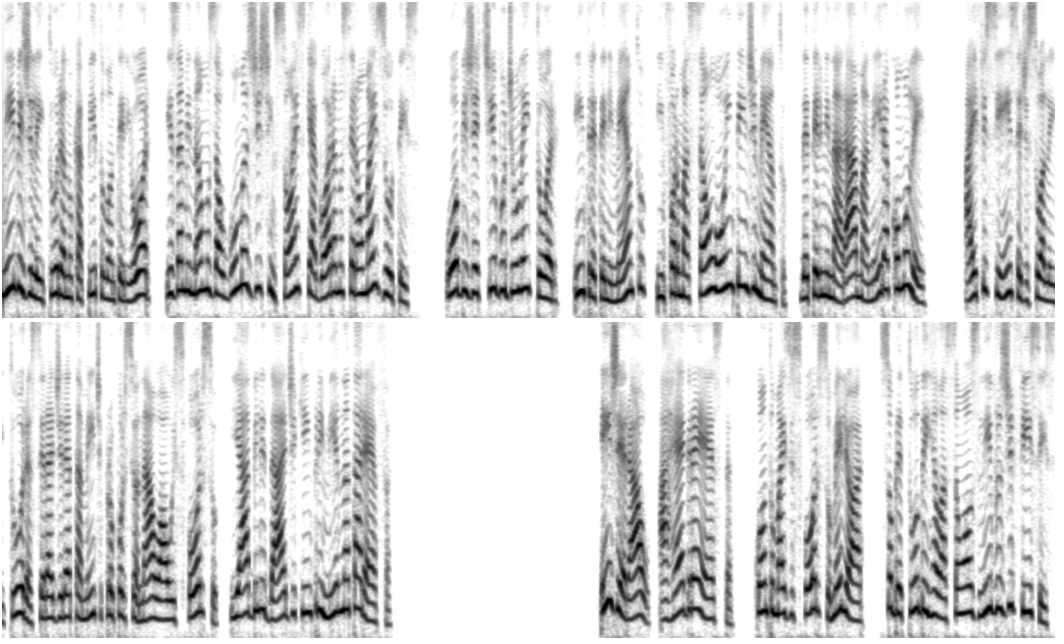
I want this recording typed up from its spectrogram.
níveis de leitura no capítulo anterior, examinamos algumas distinções que agora nos serão mais úteis. O objetivo de um leitor, entretenimento, informação ou entendimento, determinará a maneira como lê. A eficiência de sua leitura será diretamente proporcional ao esforço e à habilidade que imprimir na tarefa. Em geral, a regra é esta: quanto mais esforço, melhor, sobretudo em relação aos livros difíceis,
